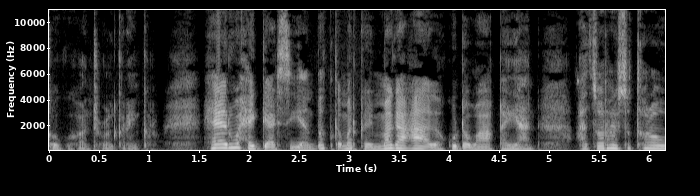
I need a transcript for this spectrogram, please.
Kugu control garayn karo. Heer waxay gaadhsiiyaan dadka markay magacaaga ku dhawaaqayaan. Aad soranayso talow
